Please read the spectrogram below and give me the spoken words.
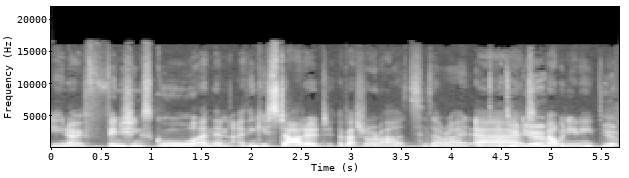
you know finishing school, and then I think you started a Bachelor of Arts. Is that right? At did, yeah. Melbourne Uni. Yep.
